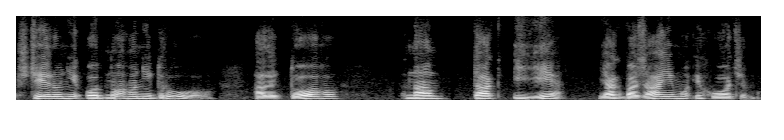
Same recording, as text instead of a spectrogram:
щиро ні одного, ні другого, але того нам так і є, як бажаємо і хочемо.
